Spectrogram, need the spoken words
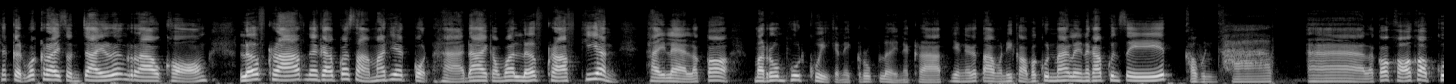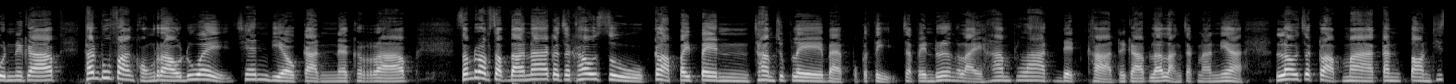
ถ้าเกิดว่าใครสนใจเรื่องราวของ Lovecraft นะครับ ก็สามารถที่จะกดหาได้คำว่า Lovecraftian Thailand แล้วก็มาร่วมพูดคุยกันในกลุ่มเลยนะครับ ยังไงก็ตามวันนี้ขอบพระคุณมากเลยนะครับ คุณซีดขอบคุณครับ อ่าแล้วก็ขอขอบคุณนะครับ ท่านผู้ฟังของเราด้วยเช่นเดียวกันนะครับสำหรับสัปดาห์หน้าก็จะเข้าสู่กลับไปเป็น Time to Play แบบปกติจะเป็นเรื่องอะไรห้ามพลาดเด็ดขาดนะครับ แล้วหลังจากนั้นเนี่ย เราจะกลับมากันตอนที่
